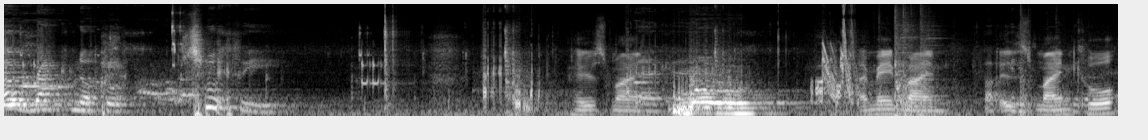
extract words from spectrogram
Arachnopus. Pussy. Here's mine. Okay. Whoa. I made mine. Fucking Is mine fuck it cool?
